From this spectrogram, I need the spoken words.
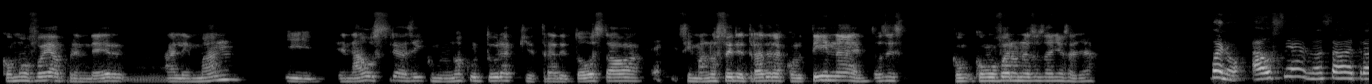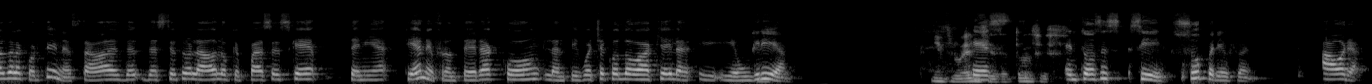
¿Cómo fue aprender alemán y en Austria, así como en una cultura que tras de todo estaba, si mal no estoy, detrás de la cortina? Entonces, ¿cómo, fueron esos años allá? Bueno, Austria no estaba detrás de la cortina, estaba desde, de este otro lado. Lo que pasa es que tenía, tiene frontera con la antigua Checoslovaquia y, Hungría. Influencias, entonces. Entonces, sí, súper influente. Ahora,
